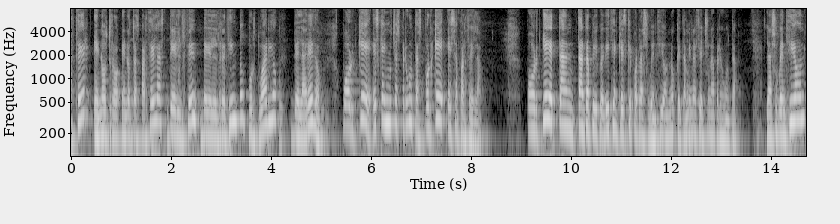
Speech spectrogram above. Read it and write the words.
hacer en, otro, en otras parcelas del, recinto portuario de Laredo. ¿Por qué? Es que hay muchas preguntas. ¿Por qué esa parcela? ¿Por qué tan, tan rápido que dicen que es que por la subvención, ¿no? que también has hecho una pregunta? La subvención,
